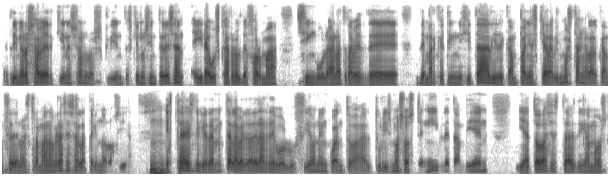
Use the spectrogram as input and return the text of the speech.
eh, primero saber quiénes son los clientes que nos interesan e ir a buscarlos de forma singular a través de, de marketing digital y de campañas que ahora mismo están al alcance de nuestra mano gracias a la tecnología. Esta es realmente la verdadera revolución en cuanto al turismo sostenible también y a todas estas, digamos,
